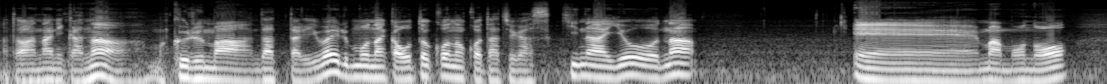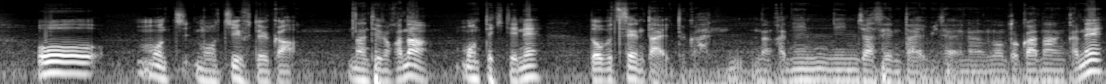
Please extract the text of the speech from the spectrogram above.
あとは何かな、まあ、車だったりいわゆるもうなんか男の子たちが好きなようなえー、まあものをモチモチーフというか何ていうのかな持ってきてね動物戦隊とかなんか忍者戦隊みたいなのとかなんかね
